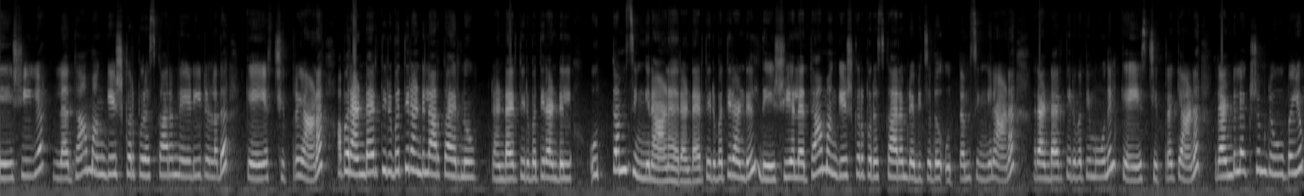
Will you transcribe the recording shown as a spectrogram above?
ദേശീയ ലതാ മങ്കേഷ്കർ പുരസ്കാരം നേടിയിട്ടുള്ളത് കെ എസ് ചിത്രയാണ്. അപ്പോൾ രണ്ടായിരത്തി ഇരുപത്തി രണ്ടിൽ ആർക്കായിരുന്നു? രണ്ടായിരത്തി ഇരുപത്തിരണ്ടിൽ ഉത്തം സിംഗിനാണ്. രണ്ടായിരത്തി ഇരുപത്തിരണ്ടിൽ ദേശീയ ലതാ മങ്കേഷ്കർ പുരസ്കാരം ലഭിച്ചത് ഉത്തം സിംഗിനാണ്. രണ്ടായിരത്തി ഇരുപത്തി മൂന്നിൽ കെ എസ് ചിത്രയ്ക്കാണ് രണ്ട് ലക്ഷം രൂപയും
